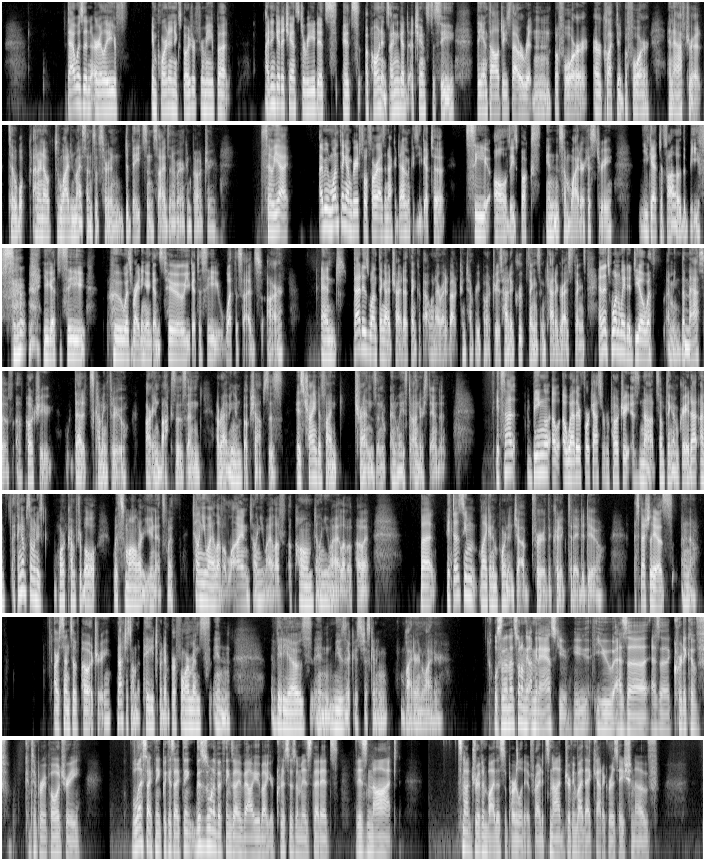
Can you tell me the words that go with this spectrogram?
That was an early important exposure for me, but I didn't get a chance to read its its opponents. I didn't get a chance to see the anthologies that were written before or collected before and after it to I don't know to widen my sense of certain debates and sides in American poetry. So yeah, I mean one thing I'm grateful for as an academic is you get to see all of these books in some wider history. You get to follow the beefs. you get to see who was writing against who. You get to see what the sides are. And that is one thing I try to think about when I write about contemporary poetry is how to group things and categorize things. And it's one way to deal with, I mean, the mass of, of poetry that it's coming through our inboxes and arriving in bookshops is is trying to find trends and, and ways to understand it. It's not being a, a weather forecaster for poetry is not something I'm great at. I'm, I think I'm someone who's more comfortable with smaller units, with telling you why I love a line, telling you why I love a poem, telling you why I love a poet. But it does seem like an important job for the critic today to do, especially as, I don't know, our sense of poetry, not just on the page, but in performance, in videos, in music, is just getting wider and wider. Well, so then that's what I'm going to ask you. You you as a as a critic of contemporary poetry, less I think because I think this is one of the things I value about your criticism is that it's it is not it's not driven by the superlative, right? It's not driven by that categorization of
